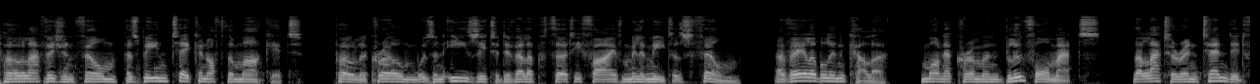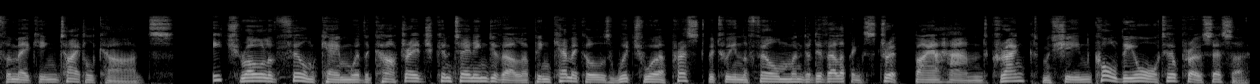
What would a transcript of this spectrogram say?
PolaVision film has been taken off the market. Polachrome was an easy-to-develop 35mm film, available in color, monochrome and blue formats, the latter intended for making title cards. Each roll of film came with a cartridge containing developing chemicals which were pressed between the film and a developing strip by a hand-cranked machine called the autoprocessor.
